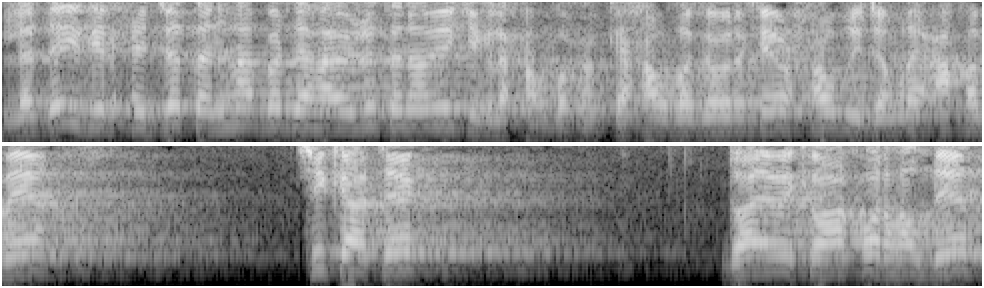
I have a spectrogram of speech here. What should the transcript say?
لە دەی ذی الحجە تەنها بەردە هاوێژێتە ناو یەکێک لە حەوضەکان کە حەوضە گەورەکەی و حەوضی جەمڕەی عەقەبەیە چی کاتێک دوایەوەی کەوا خۆر هەڵدێت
